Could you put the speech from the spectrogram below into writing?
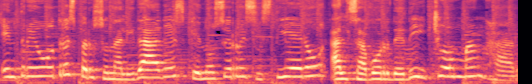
entre otras personalidades que no se resistieron al sabor de dicho manjar.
